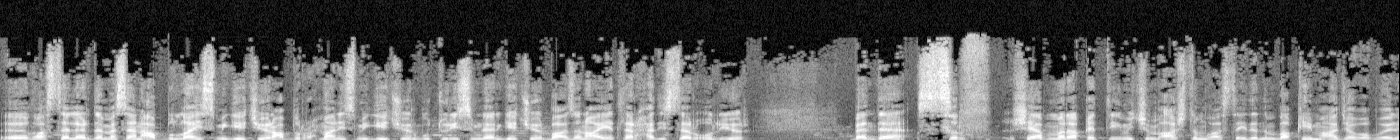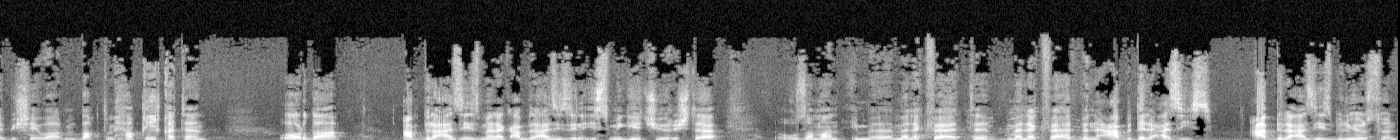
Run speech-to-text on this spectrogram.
E, gazetelerde mesela Abdullah ismi geçiyor, Abdurrahman ismi geçiyor. Bu tür isimler geçiyor. Bazen ayetler, hadisler oluyor. Ben de sırf şey yap merak ettiğim için açtım gazeteyi dedim bakayım acaba böyle bir şey var mı? Baktım hakikaten orada Abdülaziz, Melek Abdülaziz'in ismi geçiyor işte. O zaman e, Melek Fahed'ti. Melek Fahed bin Abdülaziz. Abdülaziz biliyorsun.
